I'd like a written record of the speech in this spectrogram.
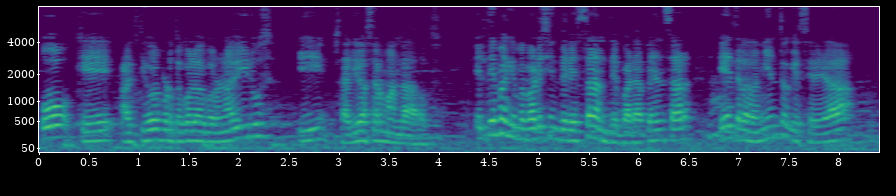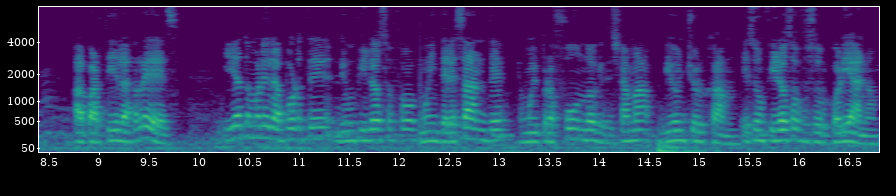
o que activó el protocolo de coronavirus y salió a ser mandados. El tema que me parece interesante para pensar es el tratamiento que se da a partir de las redes. Y voy a tomar el aporte de un filósofo muy interesante, muy profundo, que se llama Byung-Chul Han. Es un filósofo surcoreano.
